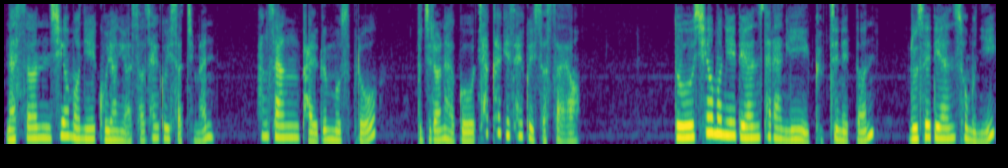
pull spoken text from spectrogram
낯선 시어머니의 고향에 와서 살고 있었지만 항상 밝은 모습으로 부지런하고 착하게 살고 있었어요. 또 시어머니에 대한 사랑이 극진했던 룻에 대한 소문이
